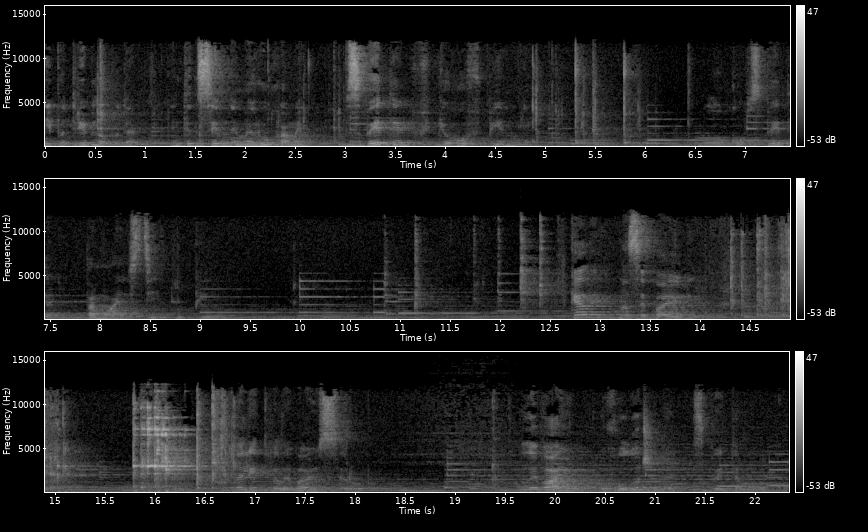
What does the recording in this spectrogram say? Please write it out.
Мені потрібно буде інтенсивними рухами взбити його в піну. Молоко взбите та має стійку піну. В келих насипаю лід. На лід виливаю сироп. Вливаю охолоджене збите молоко.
